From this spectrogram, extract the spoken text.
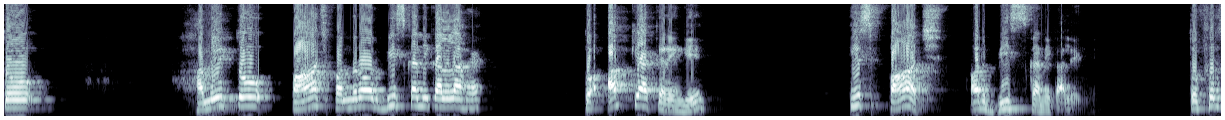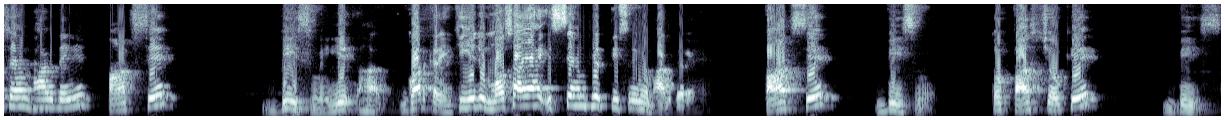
तो हमें तो पाँच, पंद्रह और बीस का निकालना है। तो अब क्या करेंगे? इस पाँच और बीस का निकालेंगे। तो फिर से हम भाग देंगे पाँच से बीस में। ये हाँ गौर करें कि ये जो मौसा आया है, इससे हम फिर तीसरे में भाग दे रहे हैं। पाँच से बीस में। तो पाँच चौके बीस।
